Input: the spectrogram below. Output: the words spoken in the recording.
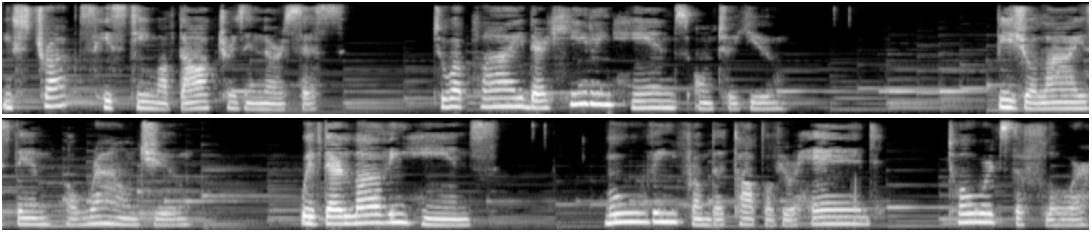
instructs his team of doctors and nurses to apply their healing hands onto you. Visualize them around you with their loving hands moving from the top of your head towards the floor.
